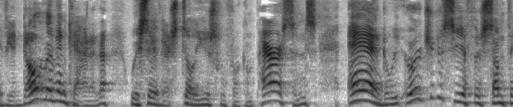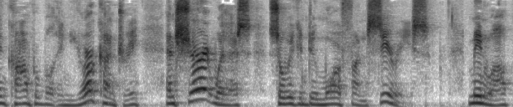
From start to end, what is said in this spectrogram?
If you don't live in Canada, we say they're still useful for comparisons, and we urge you to see if there's something comparable in your country and share it with us so we can do more fun series. Meanwhile,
